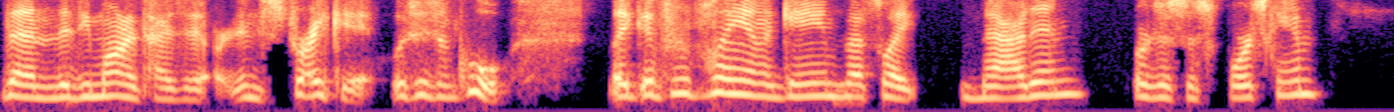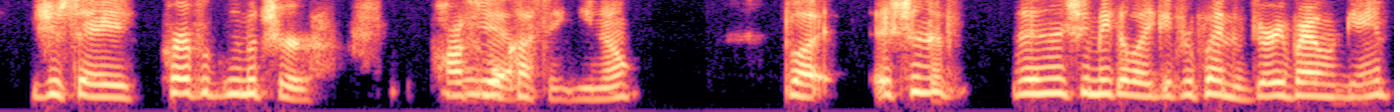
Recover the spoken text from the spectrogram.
then they demonetize it and strike it, which isn't cool. Like if you're playing a game that's like Madden or just a sports game, you should say perfectly mature, possible yeah. cussing, you know. But it shouldn't. Then it should make it like if you're playing a very violent game,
